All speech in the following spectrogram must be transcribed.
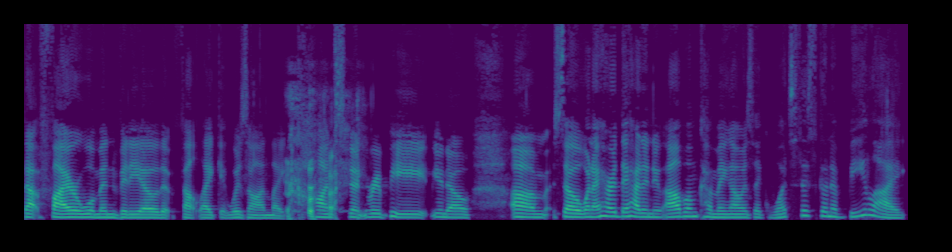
that Firewoman video that felt like it was on like constant right. repeat, you know. Um, so when I heard they had a new album coming, I was like, what's this going to be like?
